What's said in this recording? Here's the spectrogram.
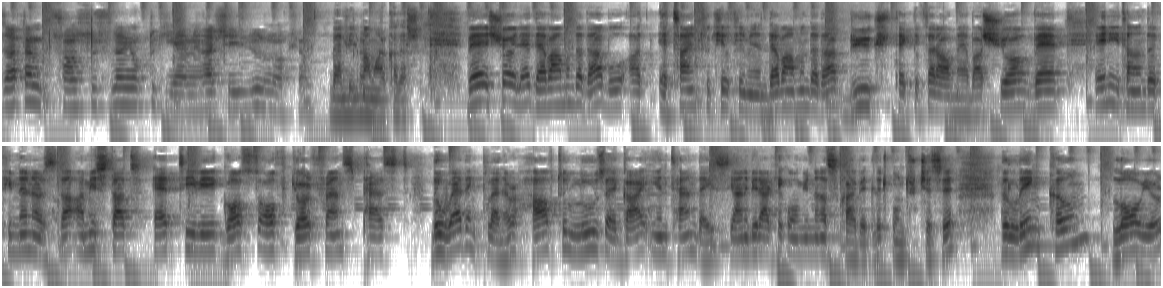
zaten sansür falan yoktu ki yani her şeyi izliyordum akşam. Ben bilmem arkadaş. Ve şöyle devamında da bu A A Time to Kill filminin devamında da büyük teklifler almaya başlıyor ve en iyi tanındığı filmlerin arasında Amistad, Ed TV, Ghosts of Girlfriends Past, The Wedding Planner, How to Lose a Guy in 10 Days yani bir erkek 10 günde nasıl kaybedilir bunun Türkçesi. The Lincoln Lawyer,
